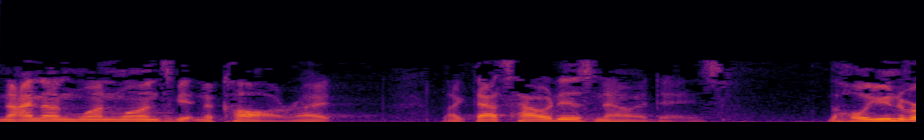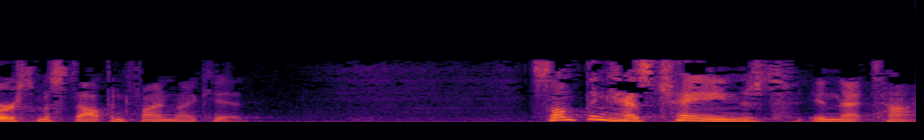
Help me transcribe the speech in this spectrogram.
911's getting a call, right? Like that's how it is nowadays. The whole universe must stop and find my kid. Something has changed in that time.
